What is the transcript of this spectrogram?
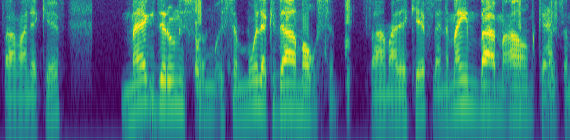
فاهم علي كيف؟ ما يقدرون يسموا يسموا لك ذا موسم فاهم علي كيف؟ لأنه ما ينباع معاهم كاسم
